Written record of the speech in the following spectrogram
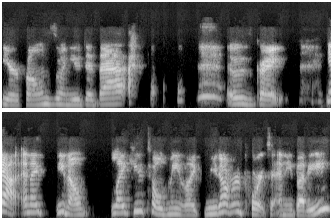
earphones when you did that. it was great. Yeah, and I, you know, like you told me, like we don't report to anybody.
